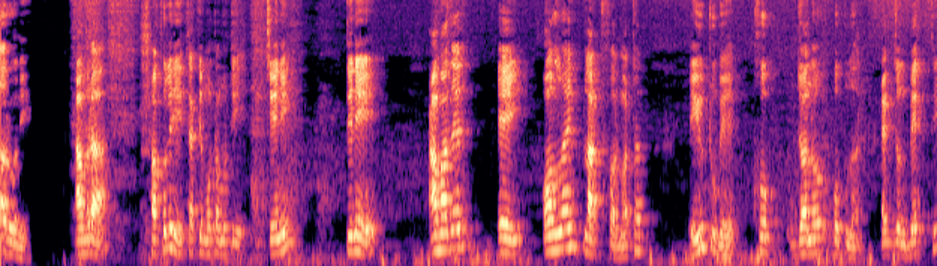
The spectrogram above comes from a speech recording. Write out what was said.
মাওলা রনি আমরা সকলেই তাকে মোটামুটি চিনি। তিনি আমাদের এই অনলাইন প্ল্যাটফর্ম, অর্থাৎ ইউটিউবে খুব জনপপুলার একজন ব্যক্তি,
